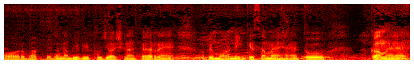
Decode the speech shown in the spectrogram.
और भक्तजन अभी भी पूजा अर्चना कर रहे हैं। अभी मॉर्निंग के समय है तो कम है।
